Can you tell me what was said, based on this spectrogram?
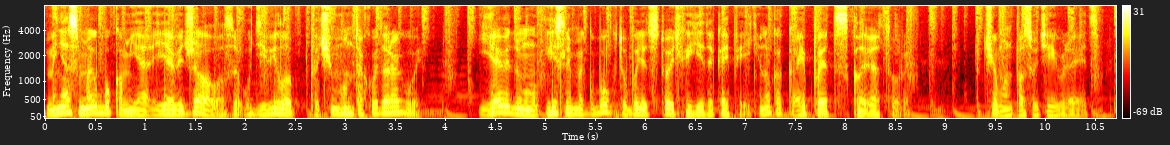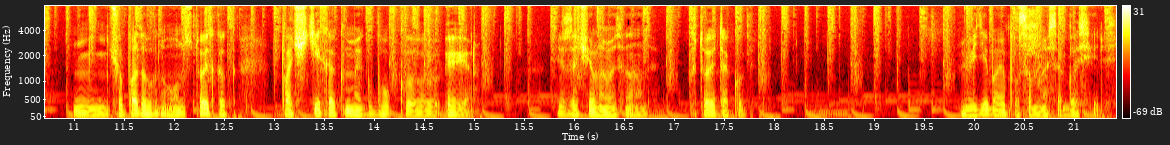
Меня с MacBook, я, я ведь жаловался, удивило, почему он такой дорогой. Я ведь думал, если MacBook, то будет стоить какие-то копейки. Ну, как iPad с клавиатурой. Чем он, по сути, является. Ничего подобного. Он стоит как почти как MacBook Air. И зачем нам это надо? Кто это купит? Видимо, Apple со мной согласились.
